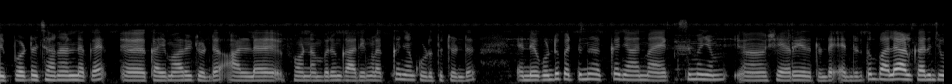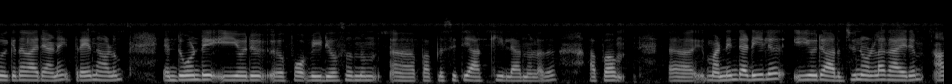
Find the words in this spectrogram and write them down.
റിപ്പോർട്ടർ ചാനലിനൊക്കെ കൈമാറിയിട്ടുണ്ട്. ആളുടെ ഫോൺ നമ്പറും കാര്യങ്ങളൊക്കെ ഞാൻ കൊടുത്തിട്ടുണ്ട്. എന്നെക്കൊണ്ട് പറ്റുന്നതൊക്കെ ഞാൻ മാക്സിമം ഞാൻ ഷെയർ ചെയ്തിട്ടുണ്ട്. എന്റെ അടുത്തും പല ആൾക്കാരും ചോദിക്കുന്ന കാര്യമാണ് ഇത്രയും നാളും എന്തുകൊണ്ട് ഈ ഒരു വീഡിയോസ് ഒന്നും പബ്ലിസിറ്റി ആക്കിയില്ല എന്നുള്ളത്. അപ്പം മണ്ണിന്റെ അടിയിൽ ഈ ഒരു അർജുനുള്ള കാര്യം ആ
